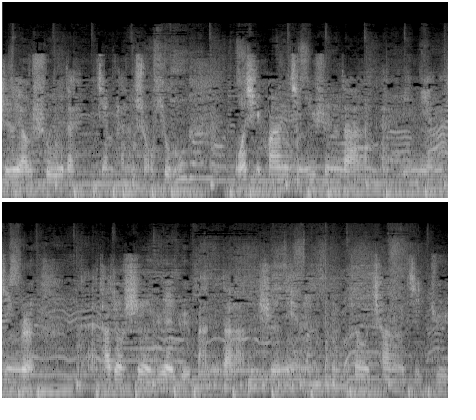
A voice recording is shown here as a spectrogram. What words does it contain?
治疗书的键盘手术我喜欢陈奕迅的明年今日他就是粤语版的十年就唱几句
